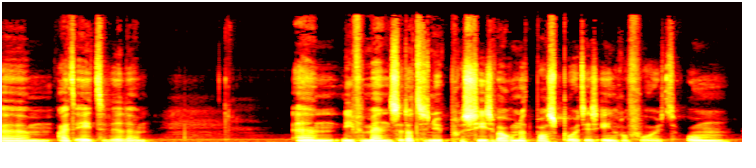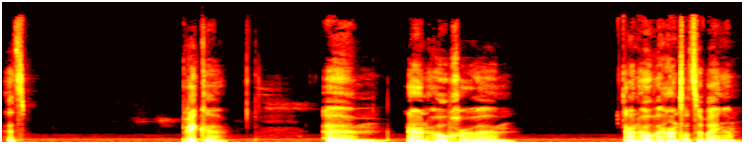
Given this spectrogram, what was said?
um, uit eten willen. En lieve mensen, dat is nu precies waarom dat paspoort is ingevoerd. Om het prikken um, naar, een um, naar een hoger aantal te brengen.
